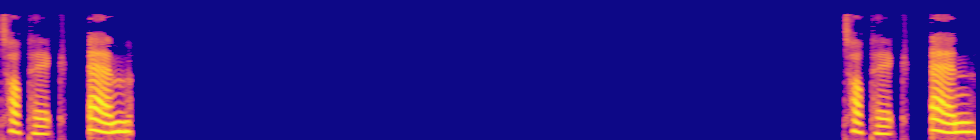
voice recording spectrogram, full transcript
Topic M. Topic N.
